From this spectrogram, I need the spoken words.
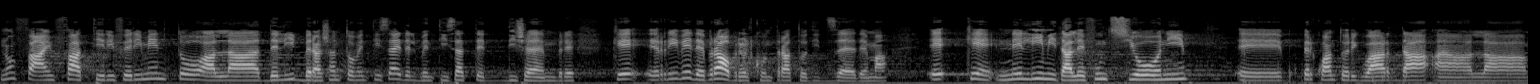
Non fa infatti riferimento alla delibera 126 del 27 dicembre che rivede proprio il contratto di Zedema e che ne limita le funzioni eh, per quanto riguarda uh, la,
